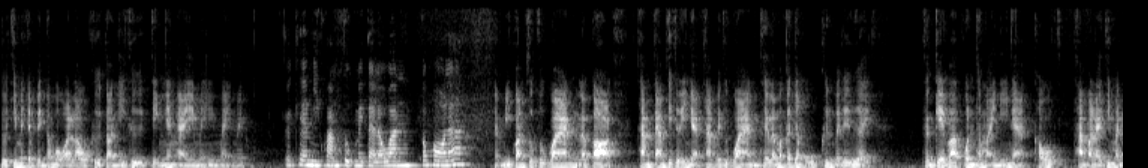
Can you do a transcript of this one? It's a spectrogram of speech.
โดยที่ไม่จำเป็นต้องบอกว่าเราคือตอนนี้คือเจ๋งยังไงไม่ไม่ไม่ก็แค่มีความสุขในแต่ละวันก็พอแล้วมีความสุขทุกวันแล้วก็ทำตามที่ตัวเองอยากทำไปทุกวันเสร็จแล้วมันก็จะมูฟขึ้นไปเรื่อยๆ สังเกตว่าคนสมัยนี้เนี่ยเขาทำอะไรที่มัน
